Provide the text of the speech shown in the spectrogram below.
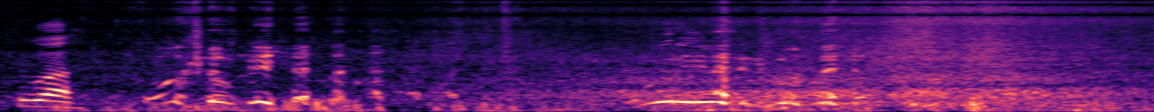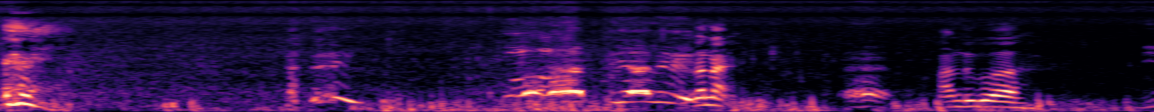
இதுவா தூக்க முடியல ஊரில இருக்கு தானே அதுக்குவா நீ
